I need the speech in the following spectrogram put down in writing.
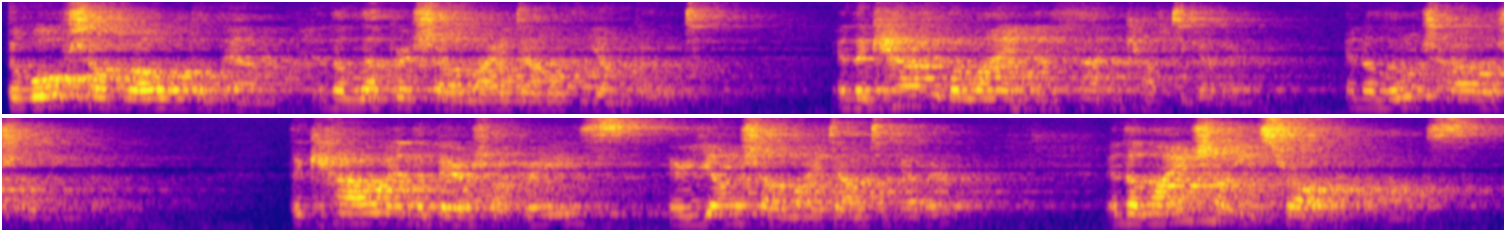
The wolf shall dwell with the lamb, and the leopard shall lie down with the young goat. And the calf and the lion and the fattened calf together, and a little child shall lead them. The cow and the bear shall graze, their young shall lie down together, and the lion shall eat straw like the ox.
